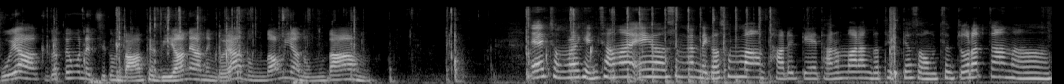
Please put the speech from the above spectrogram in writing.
뭐야 그것 때문에 지금 나한테 미안해하는 거야? 농담이야 농담. 에, 정말 괜찮아. 에요. 순간 내가 속마음 다르게 다른 말한 거 들켜서 엄청 쫄았잖아.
